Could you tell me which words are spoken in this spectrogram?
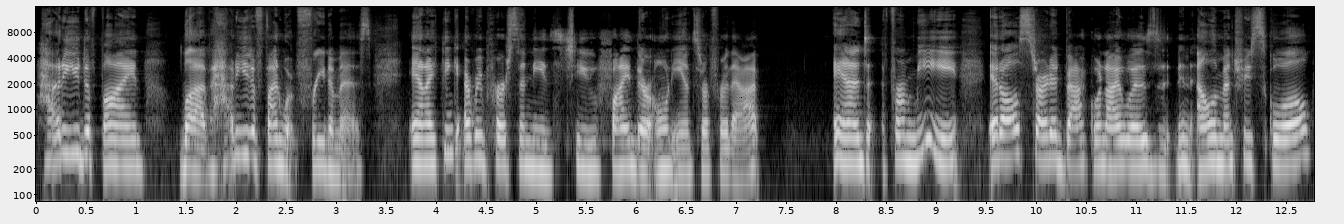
How do you define love? How do you define what freedom is? And I think every person needs to find their own answer for that. And for me, it all started back when I was in elementary school,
